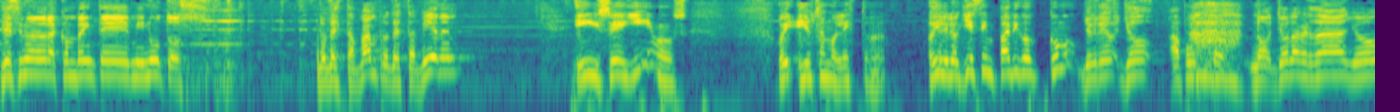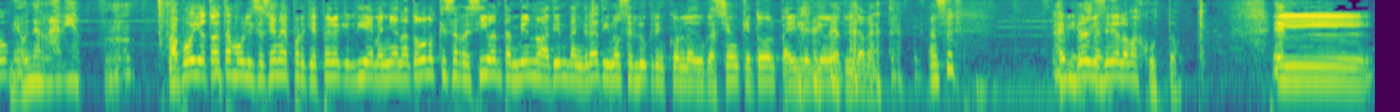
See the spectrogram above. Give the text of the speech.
Diecinueve horas con 20 minutos. Protestas van, protestas vienen. Y seguimos. Oye, ellos están molestos. ¿eh? Oye, pero qué simpático. ¿Cómo? Yo creo, yo apuesto. Ah. No, yo la verdad, yo Me da una rabia. apoyo todas estas movilizaciones porque espero que el día de mañana todos los que se reciban también nos atiendan gratis y no se lucren con la educación que todo el país les dio gratuitamente. ¿En serio? Ay, mira, Creo que sería lo más justo. El...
